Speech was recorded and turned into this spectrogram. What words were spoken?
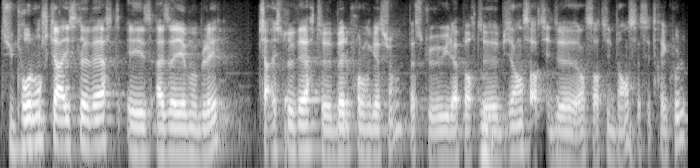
Tu prolonges Caris Levert et Azaïa Mobley. Caris Levert, belle prolongation, parce qu'il apporte mm. bien en sortie, de, en sortie de banc, ça c'est très cool.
